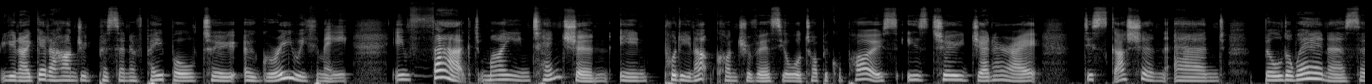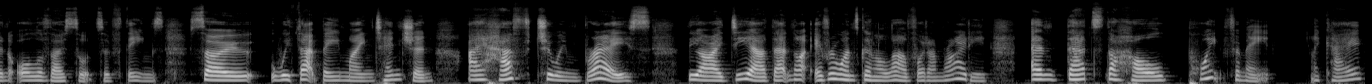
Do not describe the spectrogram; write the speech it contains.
you know, get 100% of people to agree with me. In fact, my intention in putting up controversial or topical posts is to generate discussion and build awareness and all of those sorts of things. So, with that being my intention, I have to embrace the idea that not everyone's going to love what I'm writing. And that's the whole point for me. Okay,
